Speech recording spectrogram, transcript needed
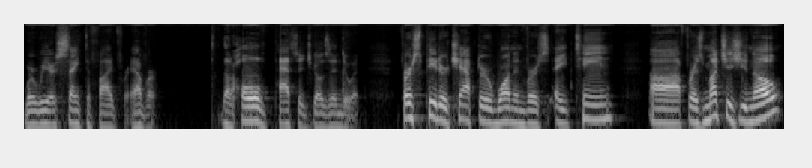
where we are sanctified forever. That whole passage goes into it. 1 Peter chapter 1 and verse 18. Uh, for as much as you know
